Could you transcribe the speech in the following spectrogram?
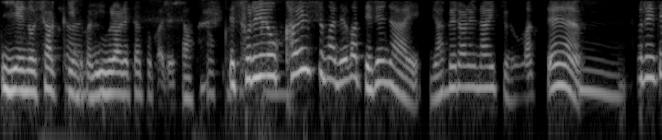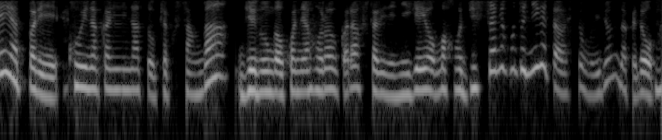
家の借金とかで売られたとかでさ。で、それを返すまでは出れない、やめられないっていうのがあって、うんそれでやっぱり恋仲になったお客さんが自分がお金を払うから二人で逃げよう。まあほ実際に本当に逃げた人もいるんだけど、うん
